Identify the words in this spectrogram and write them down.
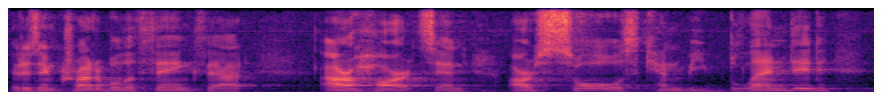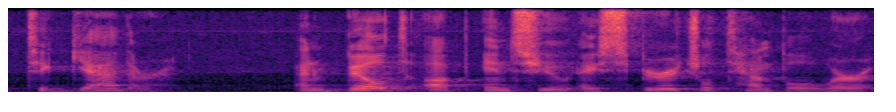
It is incredible to think that our hearts and our souls can be blended together and built up into a spiritual temple where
